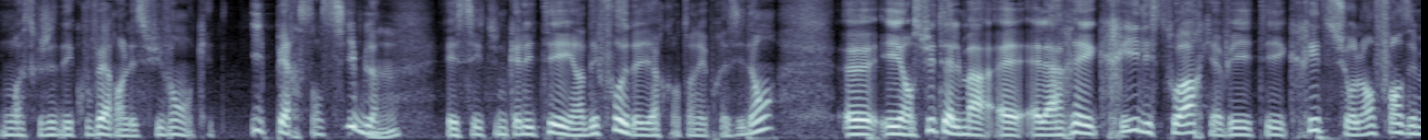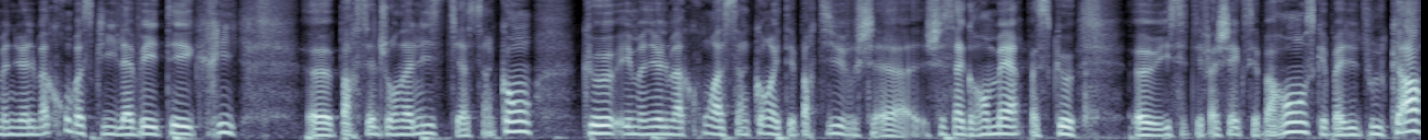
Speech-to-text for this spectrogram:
moi, ce que j'ai découvert en les suivant, qui est hypersensible. Mhm. Et c'est une qualité et un défaut d'ailleurs quand on est président. Euh, et ensuite, elle m'a, elle, a réécrit l'histoire qui avait été écrite sur l'enfance d'Emmanuel Macron parce qu'il avait été écrit euh, par cette journaliste il y a cinq ans que Emmanuel Macron à cinq ans était parti chez, sa grand-mère parce que euh, il s'était fâché avec ses parents, ce qui n'est pas du tout le cas.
